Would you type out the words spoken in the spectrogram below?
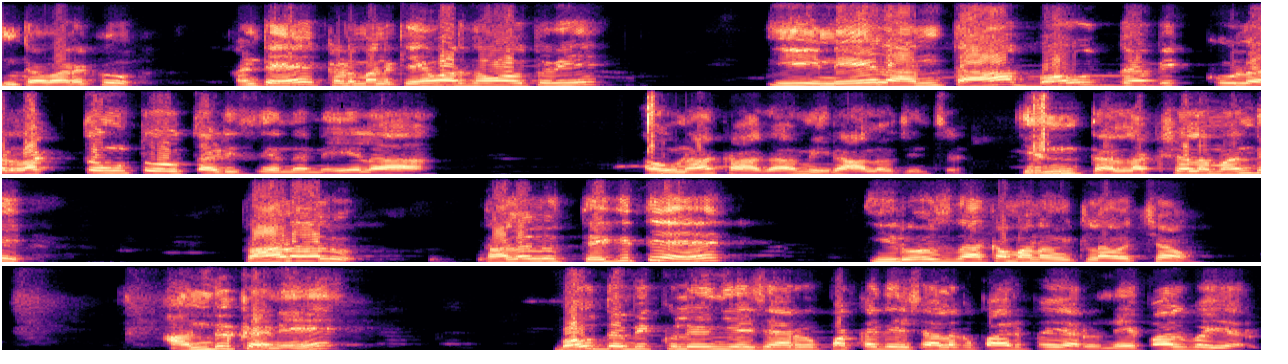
ఇంతవరకు అంటే ఇక్కడ మనకేం అర్థం అవుతుంది ఈ నేల అంతా బౌద్ధ భిక్కుల రక్తంతో తడిసిన నేల. అవునా కాదా? మీరు ఆలోచించండి. ఎంత లక్షల మంది ప్రాణాలు తలలు తెగితే ఈ రోజు దాకా మనం ఇట్లా వచ్చాం. అందుకనే బౌద్ధ భిక్కులు ఏం చేశారు? పక్క దేశాలకు పారిపోయారు. నేపాల్ పోయారు.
